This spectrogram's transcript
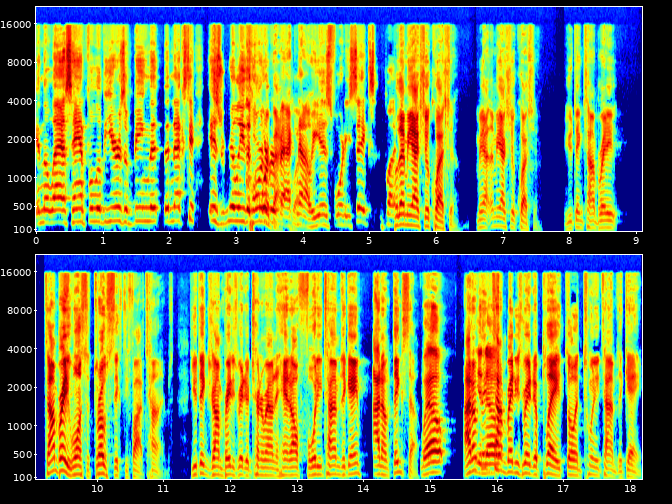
In the last handful of years of being the, the next year is really the quarterback, quarterback now. He is 46. But well, let me ask you a question. Let me, ask you a question. You think Tom Brady Tom Brady wants to throw 65 times? You think John Brady's ready to turn around and hand off 40 times a game? I don't think so. Well, I don't think know, Tom Brady's ready to play throwing 20 times a game.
